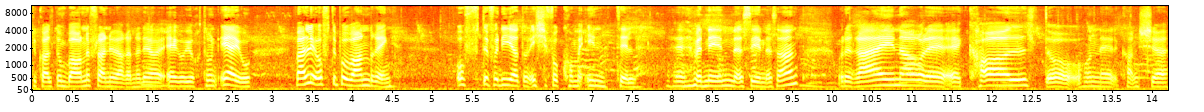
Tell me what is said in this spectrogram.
du kalte henne barneflanøren, og det har jeg òg gjort, hun er jo veldig ofte på vandring. Ofte fordi at hun ikke får komme inn til eh, venninnene sine. sant? Og det regner, og det er kaldt, og hun er kanskje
